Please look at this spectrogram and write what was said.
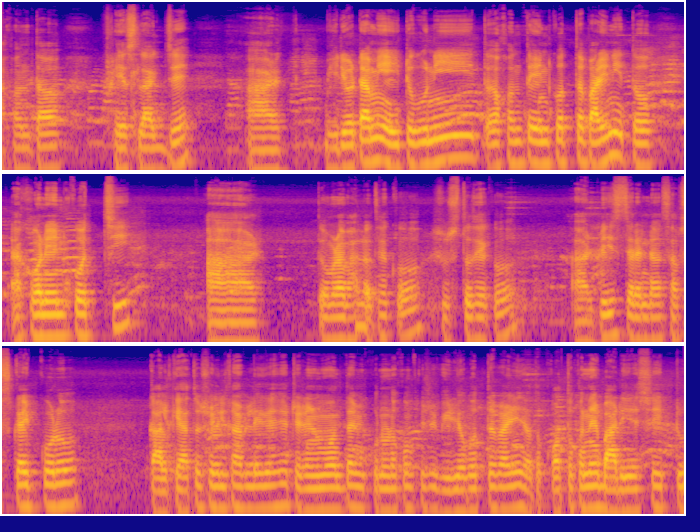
এখন তাও ফ্রেশ লাগছে। আর ভিডিওটা আমি এইটুকুনি, তখন তো এন্ড করতে পারিনি, তো এখন এন্ড করছি। আর তোমরা ভালো থেকো, সুস্থ থেকো। আর প্লিজ চ্যানেলটা সাবস্ক্রাইব করো। কালকে এত শরীর খারাপ লেগেছে ট্রেনের মধ্যে আমি কোনো রকম কিছু ভিডিও করতে পারিনি। যত, কতক্ষণে বাড়ি এসে একটু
